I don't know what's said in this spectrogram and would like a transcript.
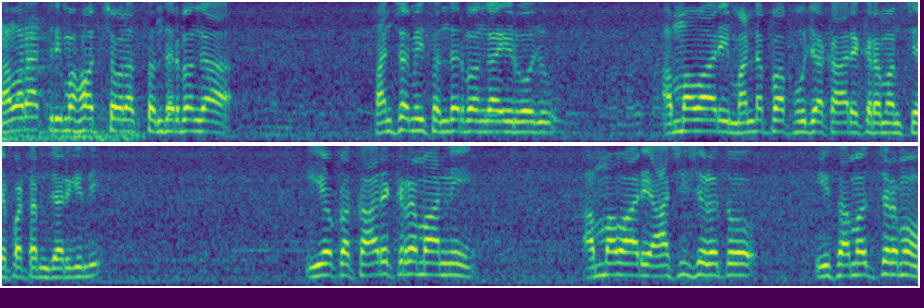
నవరాత్రి మహోత్సవాల సందర్భంగా పంచమి సందర్భంగా ఈరోజు అమ్మవారి మండప పూజ కార్యక్రమం చేపట్టడం జరిగింది. ఈ యొక్క కార్యక్రమాన్ని అమ్మవారి ఆశీస్సులతో ఈ సంవత్సరము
